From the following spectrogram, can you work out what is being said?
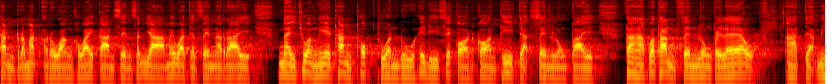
ท่านระมัดระวังเขาไว้การเซ็นสัญญาไม่ว่าจะเซ็นอะไร ในช่วงนี้ท่านทบทวนดูให้ดีเสียก่อนก่อนที่จะเซ็นลงไป ถ้าหากว่าท่านเซ็นลงไปแล้ว อาจจะมี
